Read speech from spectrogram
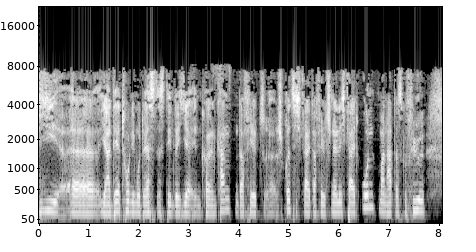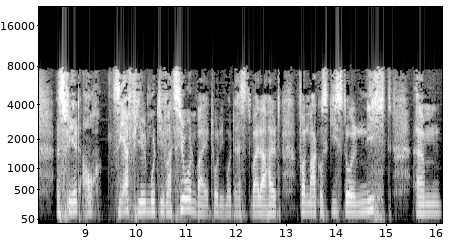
die äh, ja der Toni Modest ist, den wir hier in Köln kannten. Da fehlt äh, Spritzigkeit, da fehlt Schnelligkeit und man hat das Gefühl, es fehlt auch sehr viel Motivation bei Toni Modest, weil er halt von Markus Gisdol nicht ähm,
